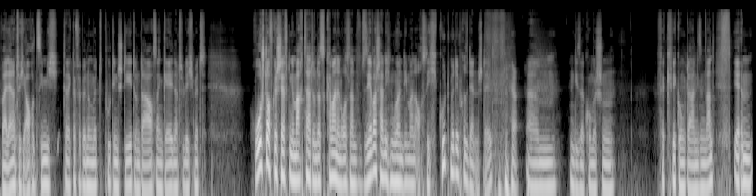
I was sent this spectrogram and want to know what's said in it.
weil er natürlich auch in ziemlich direkter Verbindung mit Putin steht und da auch sein Geld natürlich mit Rohstoffgeschäften gemacht hat und das kann man in Russland sehr wahrscheinlich nur, indem man auch sich gut mit dem Präsidenten stellt. Ja. Ähm, in dieser komischen Verquickung da in diesem Land. Ähm,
